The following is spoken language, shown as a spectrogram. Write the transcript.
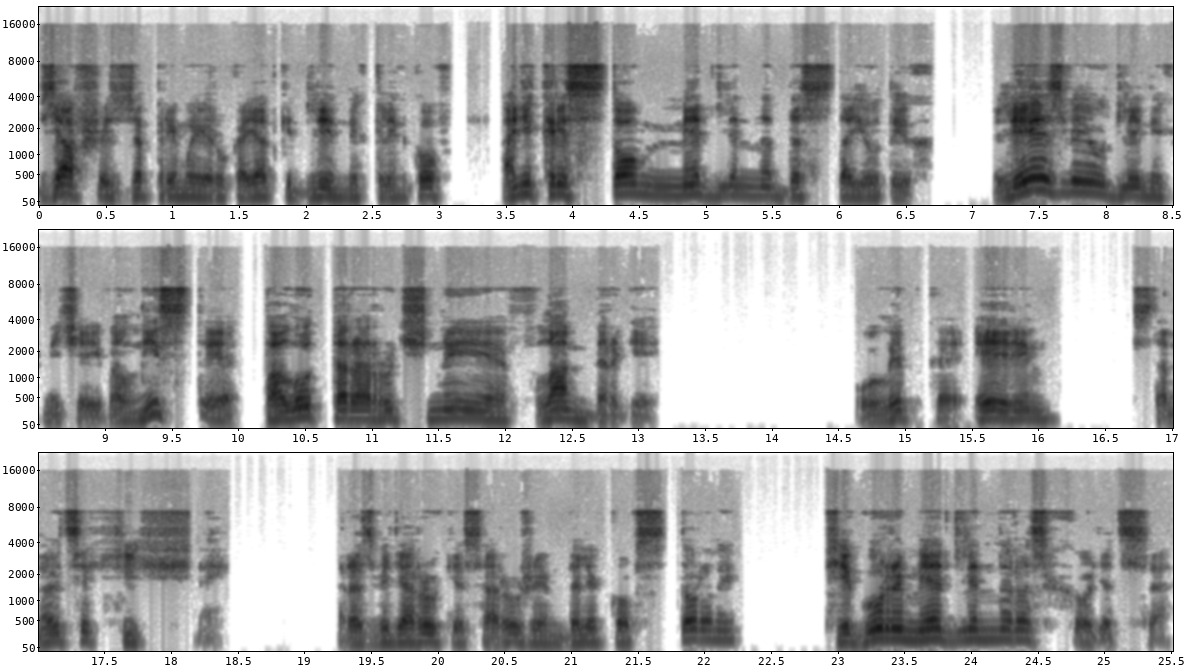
Взявшись за прямые рукоятки длинных клинков, они крестом медленно достают их. Лезвия у длинных мечей волнистые, полутораручные фламберги. Улыбка Эрин становится хищной. Разведя руки с оружием далеко в стороны, фигуры медленно расходятся.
